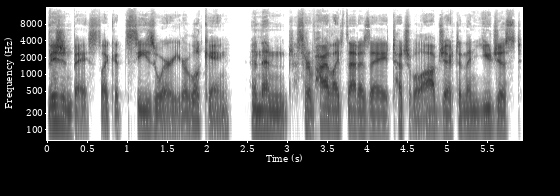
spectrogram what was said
vision based, like it sees where you're looking and then sort of highlights that as a touchable object. And then you just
